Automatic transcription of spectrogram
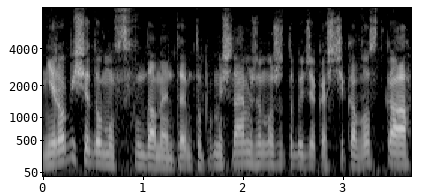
nie robi się domów z fundamentem, to pomyślałem, że może to być jakaś ciekawostka.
